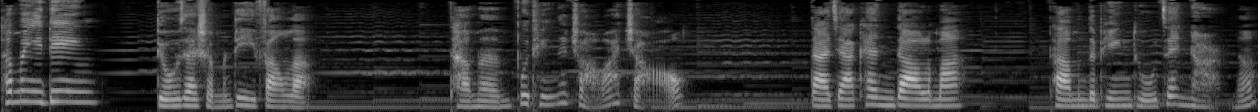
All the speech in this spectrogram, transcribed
他们一定丢在什么地方了。他们不停的找啊找，大家看到了吗？他们的拼图在哪儿呢？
